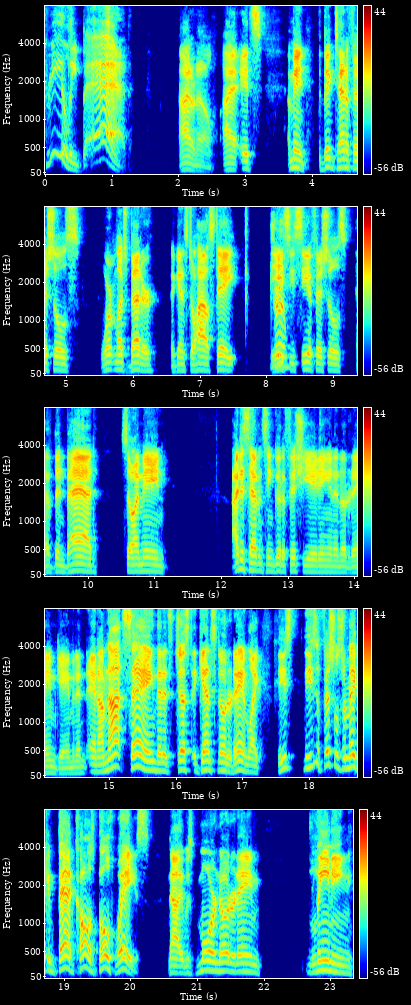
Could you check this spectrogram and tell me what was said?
really bad. I don't know. I it's. I mean, the Big Ten officials weren't much better against Ohio State. The True. ACC officials have been bad. So I mean, I just haven't seen good officiating in a Notre Dame game, and and I'm not saying that it's just against Notre Dame. Like these these officials are making bad calls both ways. Now it was more Notre Dame leaning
